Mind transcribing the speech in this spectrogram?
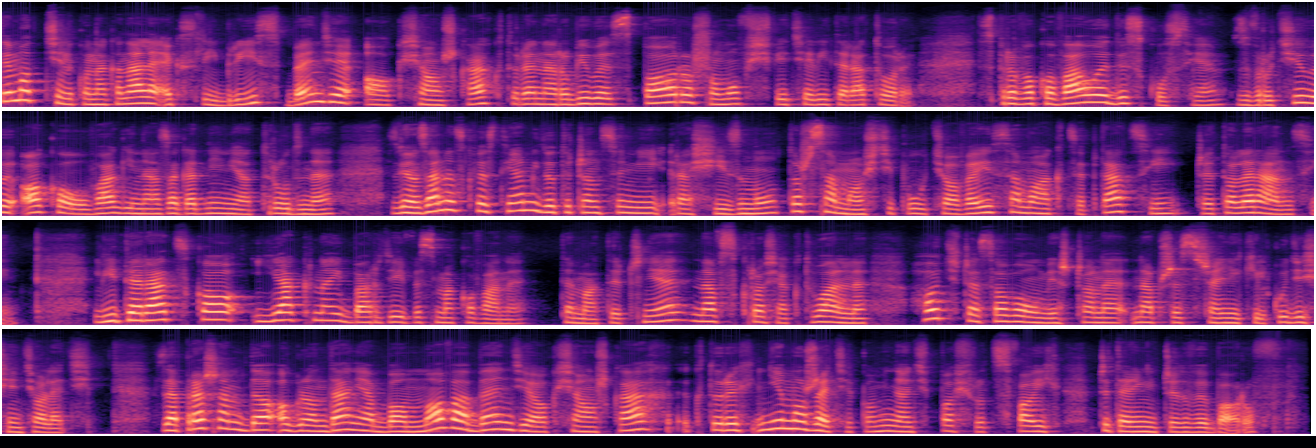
tym odcinku na kanale Ex Libris będzie o książkach, które narobiły sporo szumu w świecie literatury. Sprowokowały dyskusje, zwróciły oko uwagi na zagadnienia trudne, związane z kwestiami dotyczącymi rasizmu, tożsamości płciowej, samoakceptacji czy tolerancji. Literacko jak najbardziej wysmakowane tematycznie na wskroś aktualne, choć czasowo umieszczone na przestrzeni kilkudziesięcioleci. Zapraszam do oglądania, bo mowa będzie o książkach, których nie możecie pominąć pośród swoich czytelniczych wyborów.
